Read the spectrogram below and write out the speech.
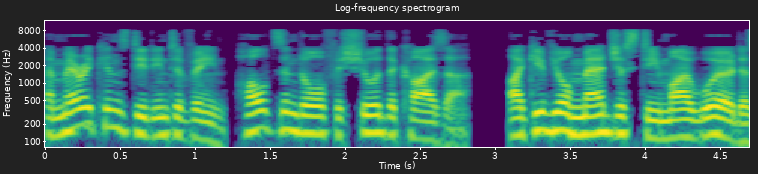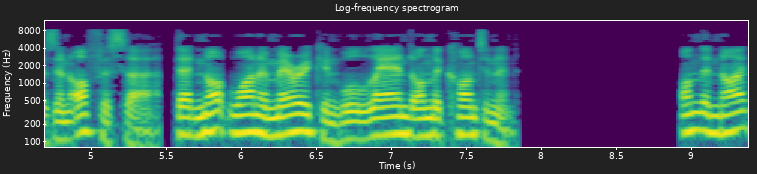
Americans did intervene, Holtzendorff assured the Kaiser, I give your majesty my word as an officer, that not one American will land on the continent. On 9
